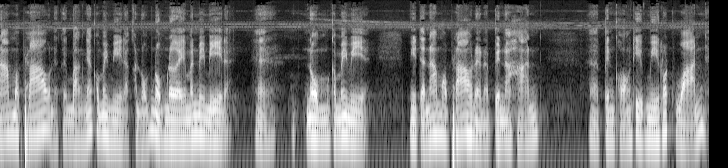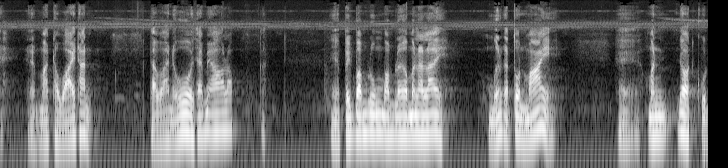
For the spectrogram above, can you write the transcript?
น้ำมะพร้าวเนี่ยบางเนี้ยก็ไม่มีละขนมนมเนยมันไม่มีละนมก็ไม่มี มีแต่น้ำมะพร้าวเนี่ยนะเป็นอาหาร เป็นของที่มีรสหวานมาถวายท่าน แต่ว่าโอ้ใช่ไม่เอาหรอกไปบำรุงบำเรอมันอะไร เหมือนกับต้นไม้มันยอดขุด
